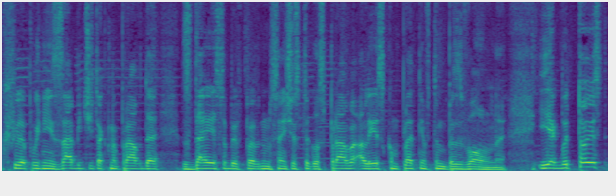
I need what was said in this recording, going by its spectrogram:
chwilę później zabić i tak naprawdę zdaje sobie w pewnym sensie z tego sprawę, ale jest kompletnie w tym bezwolny. I jakby to jest,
